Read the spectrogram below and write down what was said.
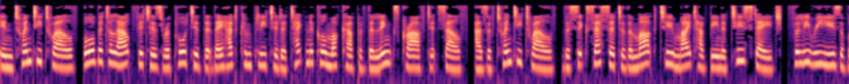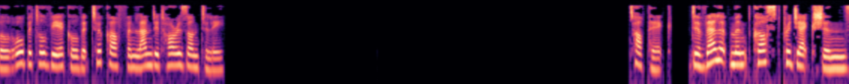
In 2012, Orbital Outfitters reported that they had completed a technical mock-up of the Lynx craft itself. As of 2012, the successor to the Mark II might have been a two-stage, fully reusable orbital vehicle that took off and landed horizontally. Topic: Development cost projections.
